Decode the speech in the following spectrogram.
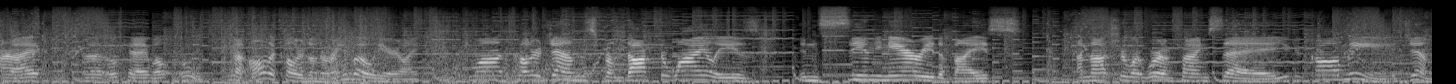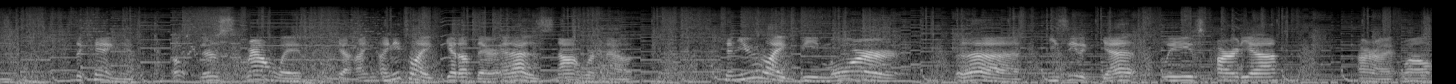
Alright. Uh, okay, well, oh, you got all the colors of the rainbow here, like, you want colored gems from Dr. Wily's incendiary device. I'm not sure what word I'm trying to say. You can call me Jim, the king. Oh, there's ground wave. Yeah, I, I need to, like, get up there, and that is not working out. Can you, like, be more, uh, easy to get, please, Cardia? Alright, well,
